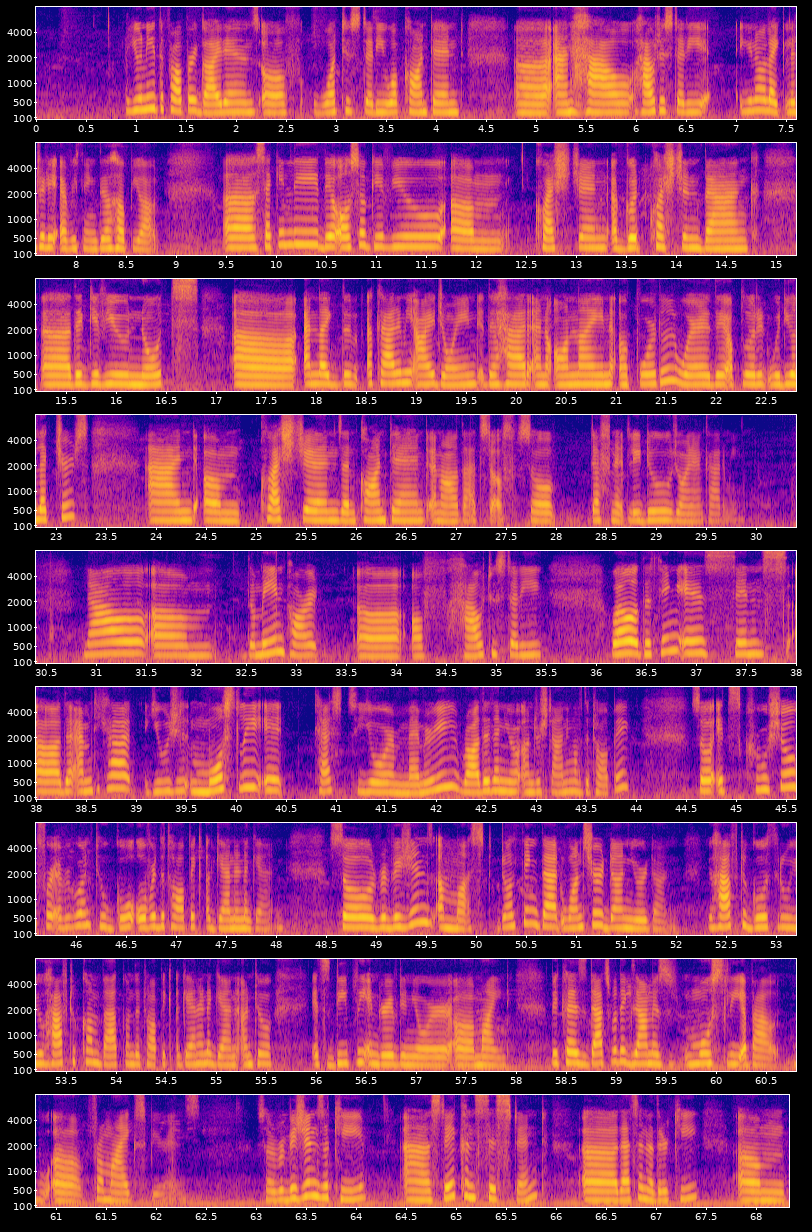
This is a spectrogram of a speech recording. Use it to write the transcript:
you need the proper guidance of what to study, what content, uh, and how how to study. You know, like literally everything. They'll help you out. Uh, secondly, they also give you um, question a good question bank. Uh, they give you notes. Uh, and like the academy I joined, they had an online uh, portal where they uploaded video lectures and um, questions and content and all that stuff. So definitely do join an academy. Now, um, the main part uh, of how to study. Well, the thing is, since uh, the MDCAT usually mostly it tests your memory rather than your understanding of the topic. So it's crucial for everyone to go over the topic again and again. So revisions a must. Don't think that once you're done, you're done. You have to go through, you have to come back on the topic again and again until it's deeply engraved in your uh, mind. Because that's what the exam is mostly about uh, from my experience. So revision is a key. Uh, stay consistent. Uh, that's another key. Um,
